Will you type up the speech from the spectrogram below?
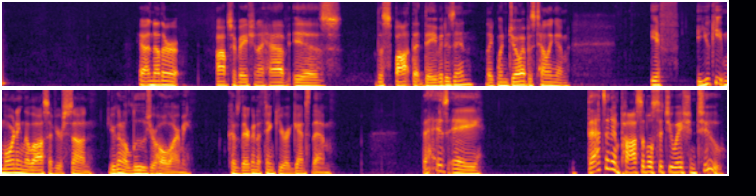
Yeah, another observation I have is the spot that David is in. Like when Joab is telling him, if you keep mourning the loss of your son, you're going to lose your whole army because they're going to think you're against them. That is a that's an impossible situation too.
